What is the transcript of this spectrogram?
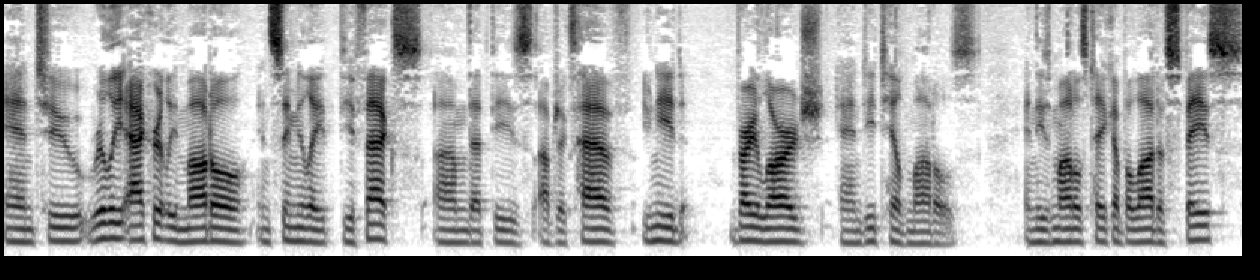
and to really accurately model and simulate the effects um, that these objects have, you need very large and detailed models. And these models take up a lot of space,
